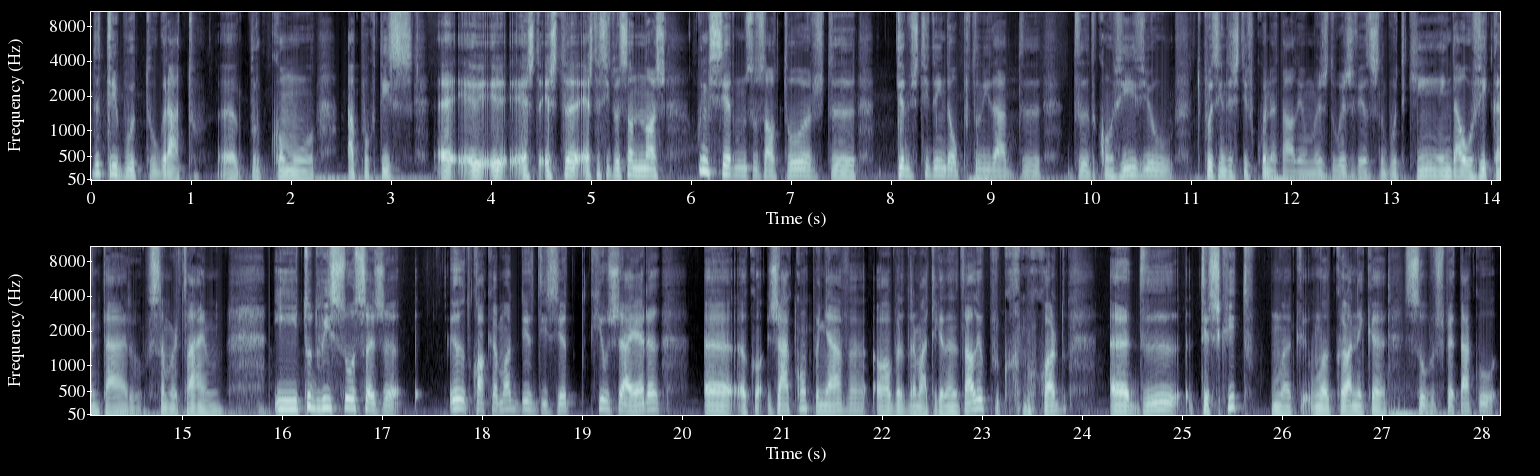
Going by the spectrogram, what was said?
de tributo grato, eh, porque, como há pouco disse, eh, eh, esta, esta, esta situação de nós conhecermos os autores, de termos tido ainda a oportunidade de, de, de, convívio. Depois ainda estive com a Natália umas duas vezes no Botequim, ainda a ouvi cantar o Summertime. E tudo isso, ou seja, eu de qualquer modo devo dizer que eu já era uh, já acompanhava a obra dramática da Natália, porque me recordo uh, de ter escrito uma, uma crónica sobre o espetáculo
